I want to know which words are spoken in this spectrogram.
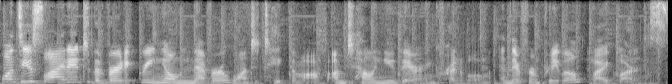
Once you slide into the Verdict Green, you'll never want to take them off. I'm telling you, they're incredible. And they're from Privo by Clarks.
